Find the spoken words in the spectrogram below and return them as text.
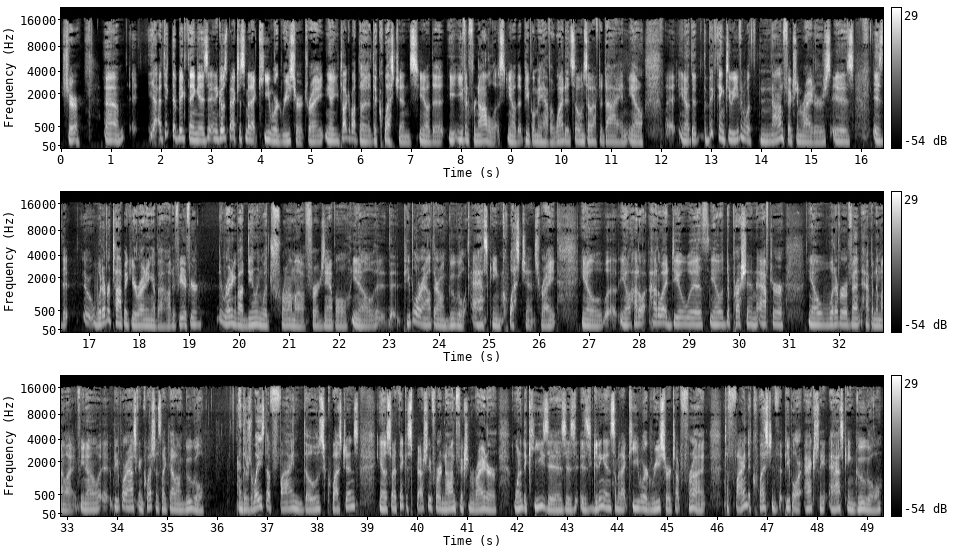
Sure. Um, Yeah, I think the big thing is, and it goes back to some of that keyword research, right? You know, you talk about the the questions, you know, the even for novelists, you know, that people may have, why did so and so have to die? And you know, uh, you know, the the big thing too, even with nonfiction writers, is is that whatever topic you're writing about, if you if you're writing about dealing with trauma, for example, you know, people are out there on Google asking questions, right? You know, uh, you know, how do how do I deal with you know depression after you know whatever event happened in my life? You know, people are asking questions like that on Google and there's ways to find those questions, you know. So I think, especially for a nonfiction writer, one of the keys is is is getting in some of that keyword research up front to find the questions that people are actually asking Google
